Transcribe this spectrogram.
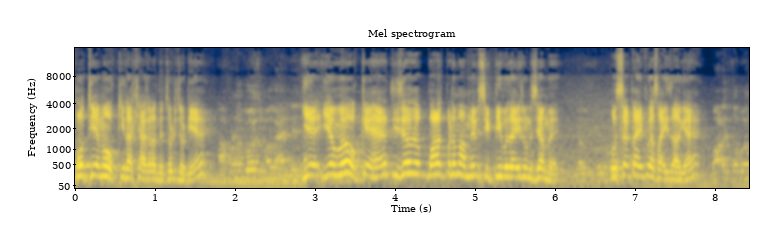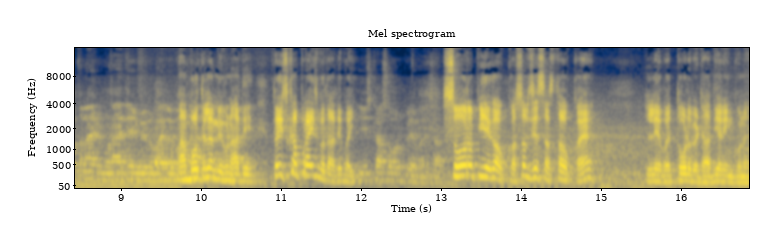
पोथिया में ओकी रखा करते छोटी छोटी है। ले। ये ये वो ओके है जिसे बालक पड़े में हमने भी सिटी बजाई उनसे हमें। उससे टाइप का साइज़ आ गया है। तो हाँ बोतलें भी बना दी। तो इसका प्राइस बता दे भाई। सौ रुपये का हुक्का सबसे सस्ता हुक्का है। ले भाई तोड़ बैठा दिया रिंकू ने।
